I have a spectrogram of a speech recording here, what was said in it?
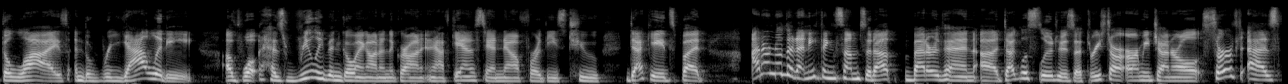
the lies and the reality of what has really been going on in the ground in Afghanistan now for these two decades. But I don't know that anything sums it up better than uh, Douglas Lute, who's a three star Army general, served as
